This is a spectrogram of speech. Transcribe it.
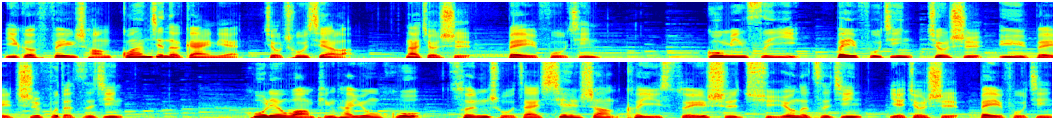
一个非常关键的概念就出现了，那就是备付金。顾名思义，备付金就是预备支付的资金。互联网平台用户存储在线上可以随时取用的资金，也就是备付金。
